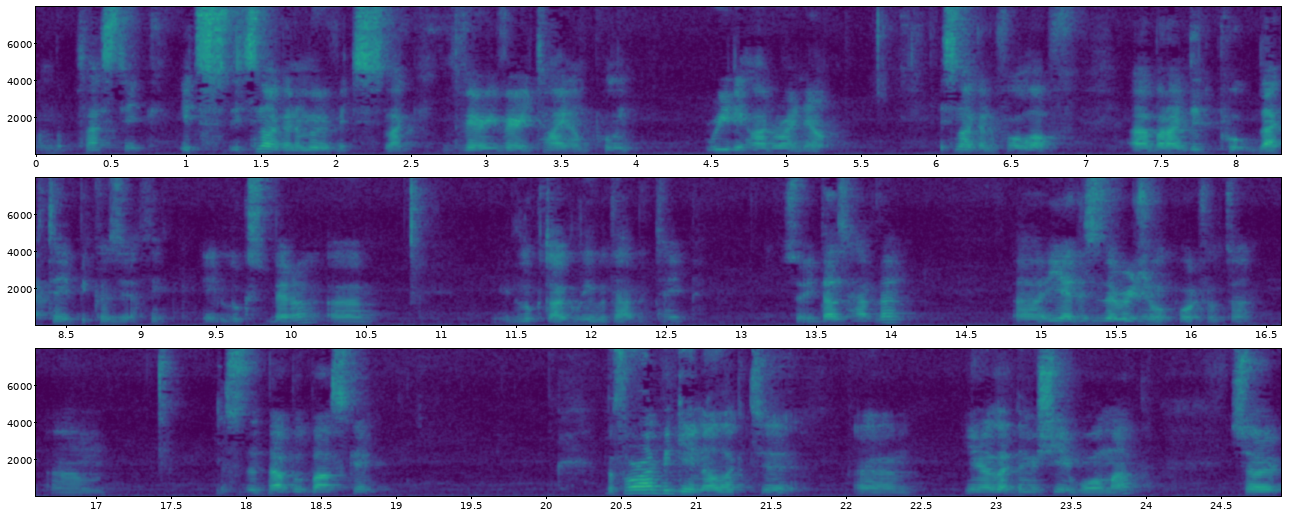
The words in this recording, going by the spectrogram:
on the plastic, it's it's not gonna move. It's like very very tight. I'm pulling really hard right now. It's not gonna fall off. Uh, but I did put black tape because I think it looks better. Um, it looked ugly without the tape, so it does have that. Uh, yeah, this is the original portafilter. Um, this is the double basket. Before I begin, I like to, um, you know, let the machine warm up. So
